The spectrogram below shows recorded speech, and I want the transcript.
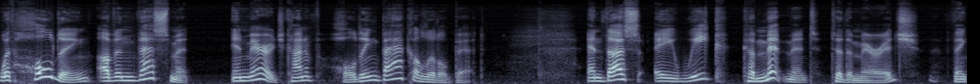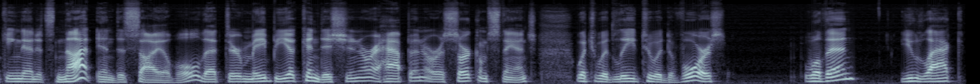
withholding of investment in marriage, kind of holding back a little bit. And thus, a weak commitment to the marriage, thinking that it's not indissoluble, that there may be a condition or a happen or a circumstance which would lead to a divorce, well, then you lack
